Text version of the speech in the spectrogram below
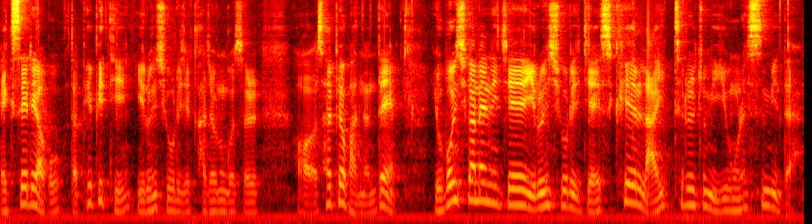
엑셀이하고 그다음 PPT 이런 식으로 이제 가져오는 것을 어, 살펴봤는데 이번 시간에는 이제 이런 식으로 이제 SQLite를 좀 이용을 했습니다.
